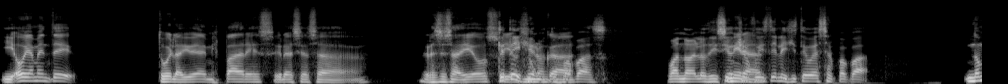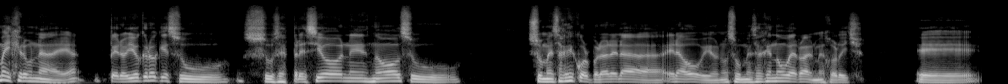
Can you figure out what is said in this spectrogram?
Y obviamente tuve la ayuda de mis padres, gracias a, gracias a Dios. ¿Qué te dijeron nunca- tus papás? Cuando a los 18 Mira. fuiste y le dijiste voy a ser papá. No me dijeron nada, ¿ya? Pero yo creo que su, sus expresiones, ¿no? Su, su mensaje corporal era, era obvio, ¿no? Su mensaje no verbal, mejor dicho. Eh,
